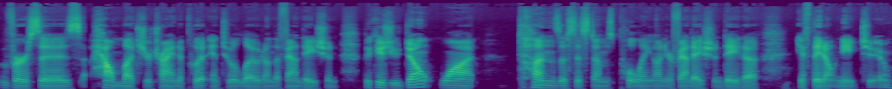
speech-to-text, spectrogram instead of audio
versus how much you're trying to put into a load on the foundation because you don't want tons of systems pulling on your foundation data if they don't need to.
